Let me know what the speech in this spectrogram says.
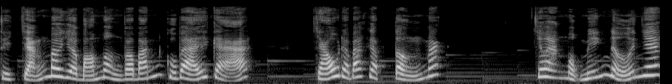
thì chẳng bao giờ bỏ mần vào bánh của bà ấy cả. Cháu đã bắt gặp tận mắt. Cháu ăn một miếng nữa nhé.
